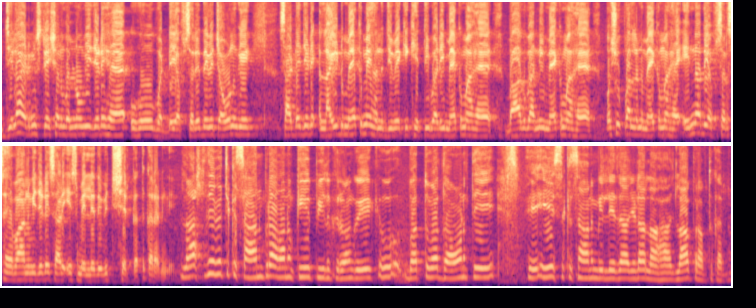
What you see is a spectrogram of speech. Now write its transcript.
ਜ਼ਿਲ੍ਹਾ ਐਡਮਿਨਿਸਟ੍ਰੇਸ਼ਨ ਵੱਲੋਂ ਵੀ ਜਿਹੜੇ ਹੈ ਉਹ ਵੱਡੇ ਅਫਸਰ ਇਹਦੇ ਵਿੱਚ ਆਉਣਗੇ। ਸਾਡੇ ਜਿਹੜੇ ਅਲਾਈਡ ਮਹਿਕਮੇ ਹਨ ਜਿਵੇਂ ਕਿ ਖੇਤੀਬਾੜੀ ਮਹਿਕਮਾ ਹੈ ਬਾਗਬਾਨੀ ਮਹਿਕਮਾ ਹੈ ਪਸ਼ੂ ਪਾਲਣ ਮਹਿਕਮਾ ਹੈ ਇਹਨਾਂ ਦੇ ਅਫਸਰ ਸਹਿਬਾਨ ਵੀ ਜਿਹੜੇ ਸਾਡੇ ਇਸ ਮੇਲੇ ਦੇ ਵਿੱਚ ਸ਼ਿਰਕਤ ਕਰਨਗੇ। ਲਾਸਟ ਦੇ ਵਿੱਚ ਕਿਸਾਨ ਭਰਾਵਾਂ ਨੂੰ ਕੀ ਅਪੀਲ ਕਰਾਂਗੇ ਕਿ ਉਹ ਵੱਧ ਤੋਂ ਵੱਧ ਆਉਣ ਤੇ ਇਸ ਕਿਸਾਨ ਮੇਲੇ ਦਾ ਜਿਹੜਾ ਲਾਹਾ ਲਾਭ ਪ੍ਰਾਪਤ ਕਰਨ?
